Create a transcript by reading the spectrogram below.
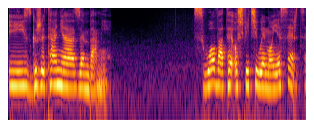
i zgrzytania zębami. Słowa te oświeciły moje serce.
